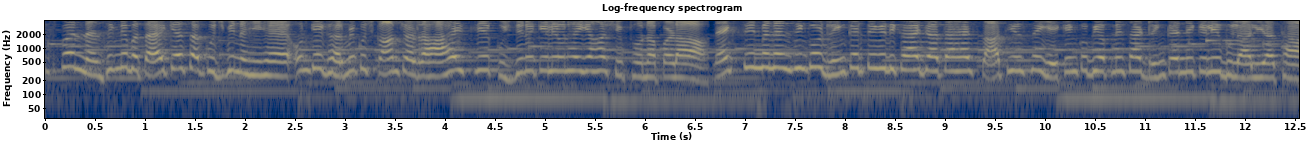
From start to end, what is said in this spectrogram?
इस पर नैन्सिंग ने बताया की ऐसा कुछ भी नहीं है। उनके घर में कुछ काम चल रहा है, इसलिए कुछ दिनों के लिए उन्हें यहाँ शिफ्ट होना पड़ा। नेक्स्ट सीन में नैन्सिंग को ड्रिंक करते हुए दिखाया जाता है। साथ ही उसने येकिंग को भी अपने साथ ड्रिंक करने के लिए बुला लिया था।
